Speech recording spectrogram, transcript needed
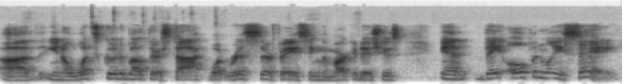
Uh, you know, what's good about their stock, what risks they're facing, the market issues. And they openly say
